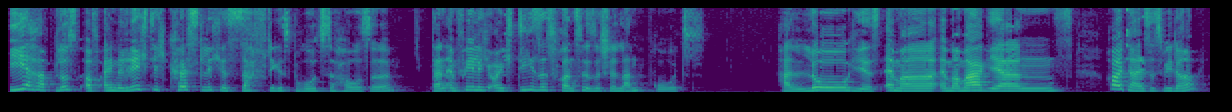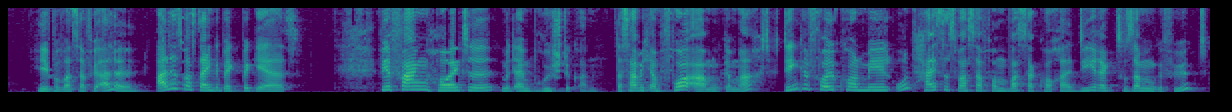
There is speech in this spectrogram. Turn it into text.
Ihr habt Lust auf ein richtig köstliches, saftiges Brot zu Hause? Dann empfehle ich euch dieses französische Landbrot. Hallo, hier ist Emma, Emma Magians. Heute heißt es wieder Hefewasser für alle. Alles, was dein Gebäck begehrt. Wir fangen heute mit einem Brühstück an. Das habe ich am Vorabend gemacht. Dinkelvollkornmehl und heißes Wasser vom Wasserkocher direkt zusammengefügt.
